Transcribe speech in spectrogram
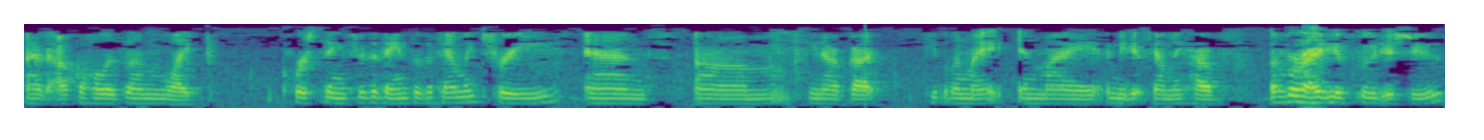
I have alcoholism, like coursing through the veins of the family tree, and um, you know I've got people in my in my immediate family have a variety of food issues.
